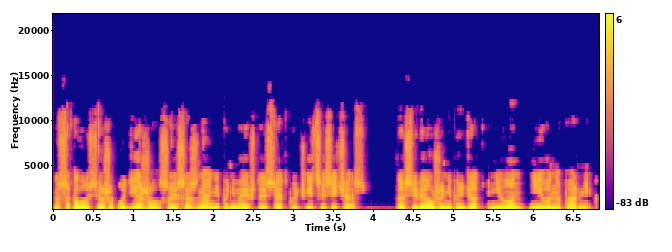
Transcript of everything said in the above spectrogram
но Соколов все же удерживал свое сознание, понимая, что если отключиться сейчас, то в себя уже не придет ни он, ни его напарник.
